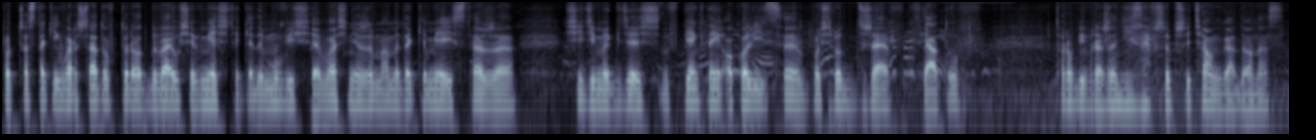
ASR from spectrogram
podczas takich warsztatów, które odbywają się w mieście, kiedy mówi się właśnie, że mamy takie miejsca, że siedzimy gdzieś w pięknej okolicy, pośród drzew, kwiatów, to robi wrażenie i zawsze przyciąga do nas.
